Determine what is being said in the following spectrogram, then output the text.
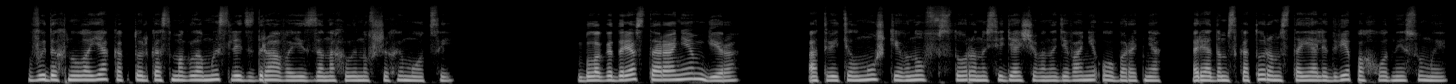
— выдохнула я, как только смогла мыслить здраво из-за нахлынувших эмоций. «Благодаря стараниям Гира», — ответил муж, кивнув в сторону сидящего на диване оборотня, рядом с которым стояли две походные сумы.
